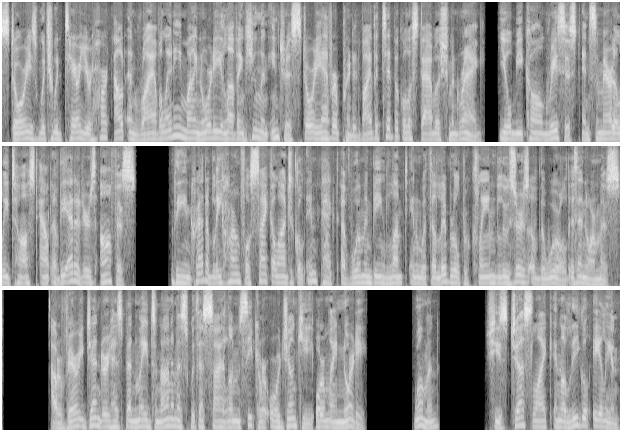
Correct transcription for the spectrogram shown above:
stories which would tear your heart out and rival any minority-loving human interest story ever printed by the typical establishment rag, you'll be called racist and summarily tossed out of the editor's office. The incredibly harmful psychological impact of women being lumped in with the liberal proclaimed losers of the world is enormous. Our very gender has been made synonymous with asylum seeker or junkie or minority. Woman? She's just like an illegal alien,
